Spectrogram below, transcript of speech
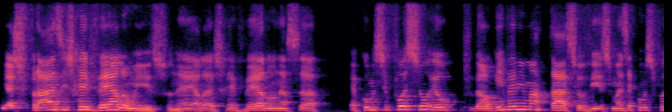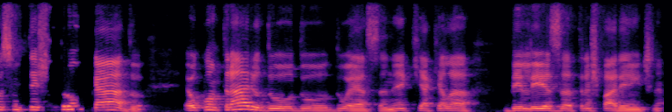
e as frases revelam isso, né? Elas revelam nessa. É como se fosse. Eu, alguém vai me matar se eu ouvir isso, mas é como se fosse um texto truncado. É o contrário do, do, do essa, né? Que é aquela beleza transparente. Né?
